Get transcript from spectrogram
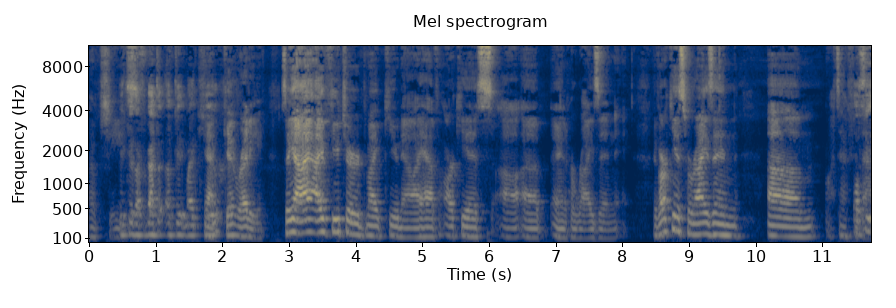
oh jeez. because I forgot to update my queue. Yeah, get ready. So yeah, I, I featured my queue now. I have Arceus uh, uh, and Horizon. I have Arceus, Horizon. Um, what's after Well, see,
